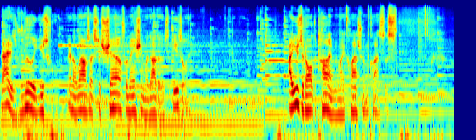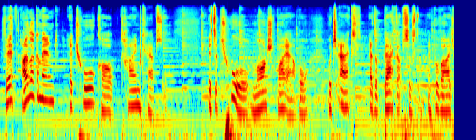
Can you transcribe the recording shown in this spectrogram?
That is really useful and allows us to share information with others easily. I use it all the time in my classroom classes. Fifth, I recommend a tool called Time Capsule. It's a tool launched by Apple which acts as a backup system and provides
